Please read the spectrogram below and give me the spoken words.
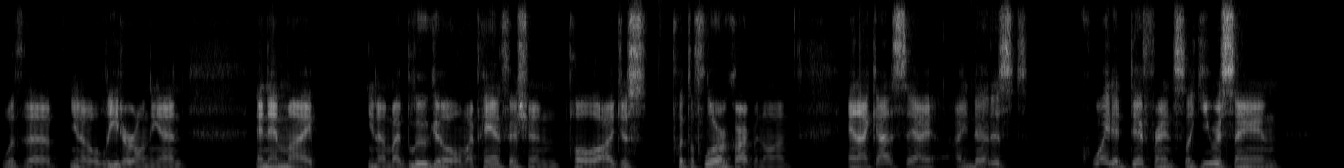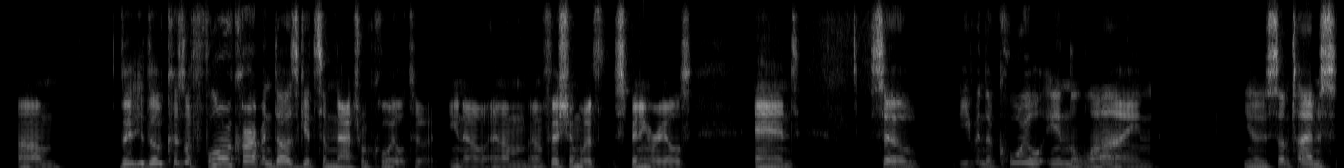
with a you know leader on the end, and then my you know my bluegill, my pan fishing pole. I just put the fluorocarbon on. And I got to say, I, I noticed quite a difference. Like you were saying, um, the the because the, the, fluorocarbon does get some natural coil to it, you know. And I'm I'm fishing with spinning reels, and so even the coil in the line, you know, sometimes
